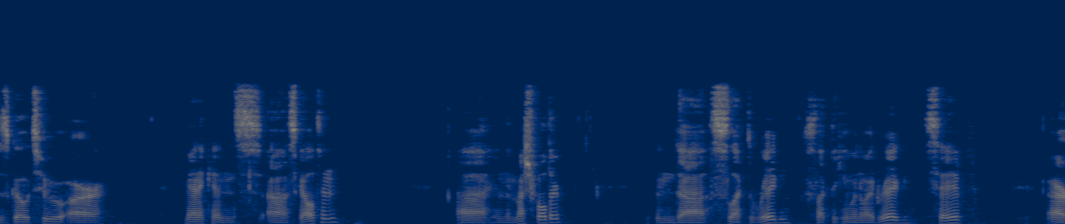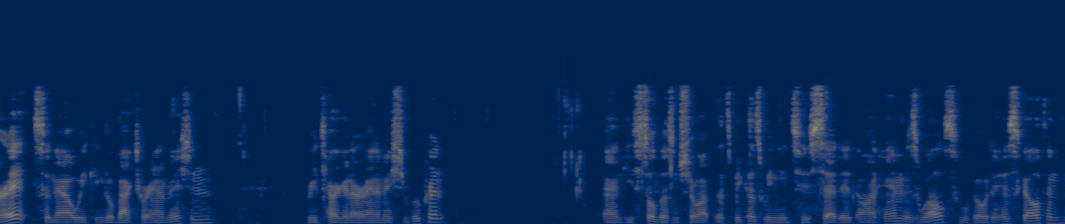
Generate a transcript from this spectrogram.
is go to our mannequin's uh, skeleton uh, in the mesh folder and uh, select the rig, select the humanoid rig, save. Alright, so now we can go back to our animation, retarget our animation blueprint, and he still doesn't show up. That's because we need to set it on him as well, so we'll go to his skeleton,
